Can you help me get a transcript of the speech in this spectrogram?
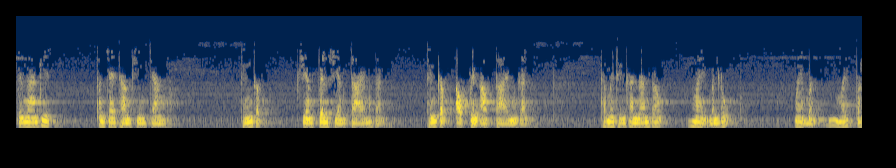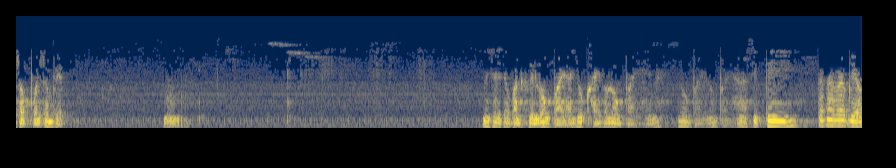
เป็นงานที่ตั้งใจทำจริงจัง ถึงกับเสียงเป็นเสียงตายเหมือนกัน ถึงกับเอาเป็นเอาตายเหมือนกัน ถ้าไม่ถึงขั้นนั้นก็ไม่บรรลุ ไม่บรรไม่ประสบผลสำเร็จไม่ใช่แต่วันคืนล่วงไป อายุไขก็ล่วงไปเห็นไหมล่วงไปล่วงไปห้าสิบปีแป๊บแป๊บเดียว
